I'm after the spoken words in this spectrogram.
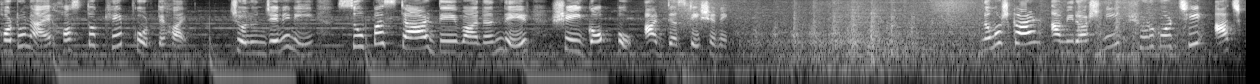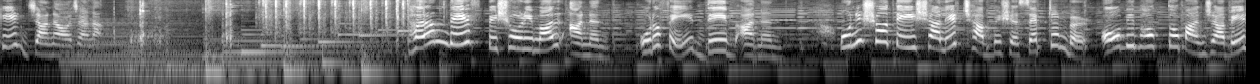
ঘটনায় হস্তক্ষেপ করতে হয়। চলুন জেনে নিই, সুপারস্টার দেব আনন্দের সেই গপ্প আড্ডা স্টেশনে। নমস্কার, আমি রশনি শুরু করছি আজকের জানা অজানা। ধরমদেব, পেশোরিমল, আনন্দ। ওরফে দেব আনন্দ। উনিশশো তেইশ সালের ছাব্বিশে সেপ্টেম্বর অবিভক্ত পাঞ্জাবের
